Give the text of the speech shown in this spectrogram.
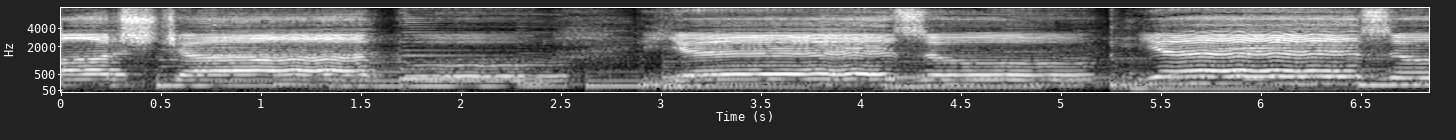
ar šķēpu. Jēzu, Jēzu,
